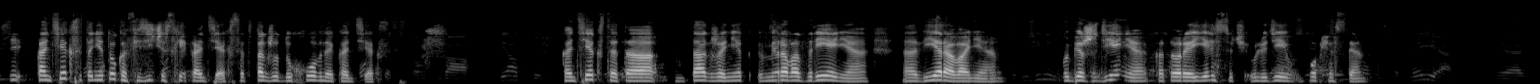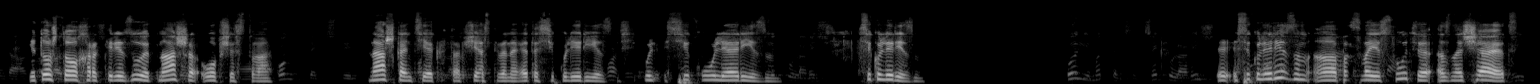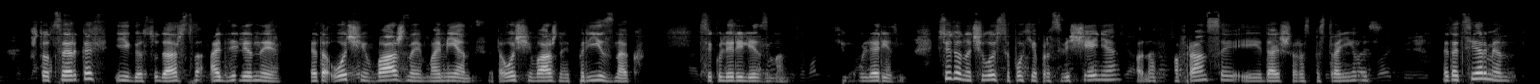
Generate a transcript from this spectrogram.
И контекст – это не только физический контекст, это также духовный контекст. Контекст – это также мировоззрение, э, верование, убеждения, которые есть у людей в обществе. И то, что характеризует наше общество, наш контекст общественный – это секуляризм. Секуляризм. Секуляризм. Э, Секуляризм э, по своей сути означает, что церковь и государство отделены. Это очень важный момент, это очень важный признак секуляризма. Секуляризм. Все это началось с эпохи просвещения по Франции и дальше распространилось. Этот термин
